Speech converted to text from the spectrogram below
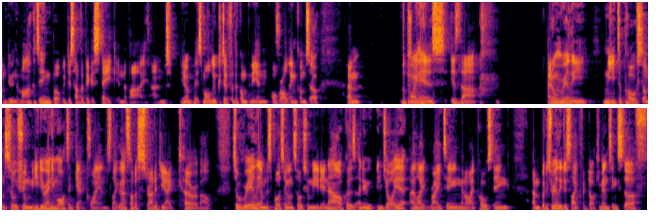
I'm doing the marketing, but we just have a bigger stake in the pie, and you know it's more lucrative for the company and overall income. So um, the point is, is that I don't really need to post on social media anymore to get clients. Like that's not a strategy I care about. So really, I'm just posting on social media now because I do enjoy it. I like writing and I like posting, um, but it's really just like for documenting stuff,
